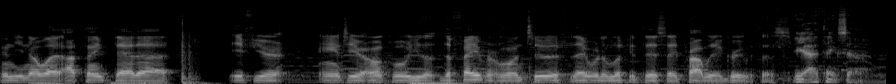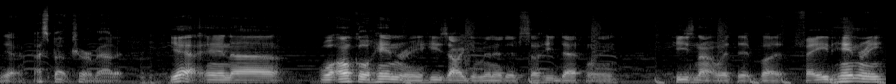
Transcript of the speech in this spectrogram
And you know what? I think that uh, if your auntie or uncle, you the favorite one too, if they were to look at this, they'd probably agree with this. Yeah, I think so. Yeah. I spoke to her about it. Yeah, and uh, well, Uncle Henry, he's argumentative, so he definitely he's not with it. But fade Henry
